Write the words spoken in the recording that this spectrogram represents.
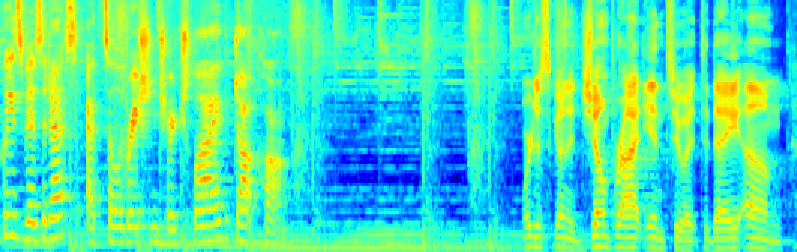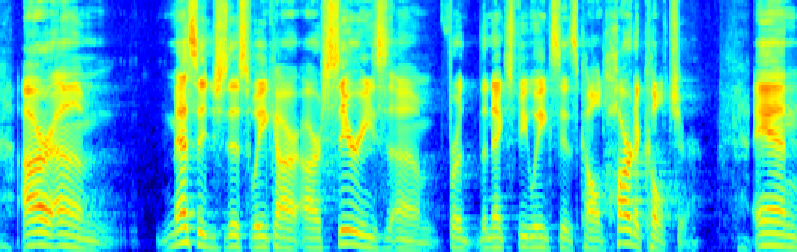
please visit us at celebrationchurchlive.com. We're just going to jump right into it today. Um, our um, message this week, our, our series um, for the next few weeks, is called Hearticulture. And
